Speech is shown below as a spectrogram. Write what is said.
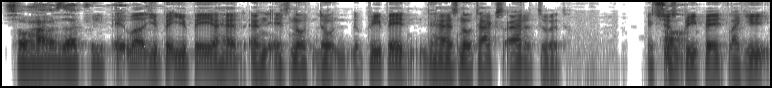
So how is that prepaid? It, well, you pay you pay ahead, and it's no don't the prepaid has no tax added to it. It's just Oh. prepaid. Like you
